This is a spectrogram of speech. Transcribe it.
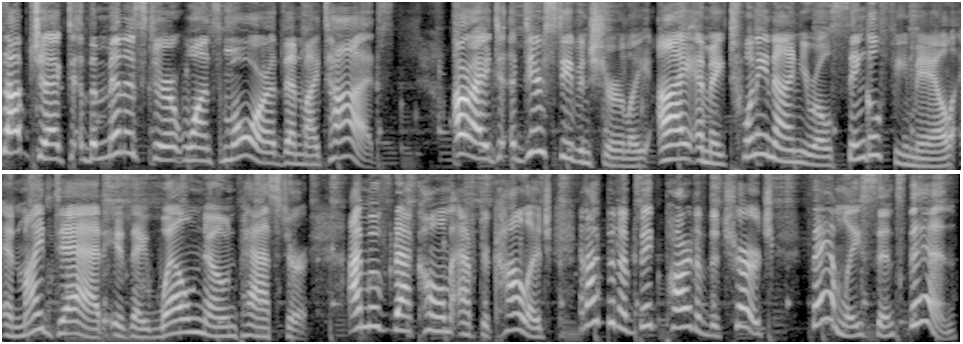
Subject The minister wants more than my tithes. All right, dear Stephen Shirley, I am a 29 year old single female, and my dad is a well known pastor. I moved back home after college, and I've been a big part of the church family since then.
